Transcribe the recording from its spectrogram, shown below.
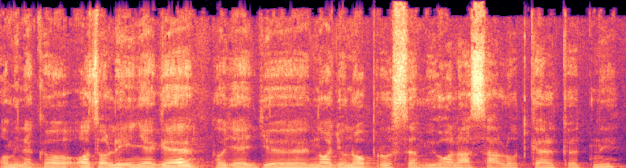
aminek az a lényege, hogy egy nagyon apró szemű halászállót kell kötni,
